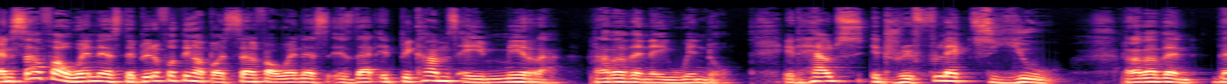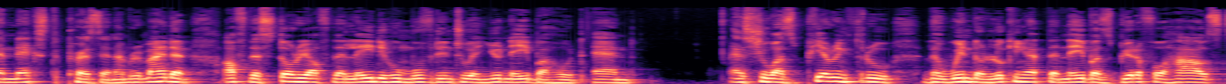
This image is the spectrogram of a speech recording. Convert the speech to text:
And self awareness, the beautiful thing about self awareness is that it becomes a mirror rather than a window. It helps, it reflects you rather than the next person. I'm reminded of the story of the lady who moved into a new neighborhood and as she was peering through the window looking at the neighbor's beautiful house,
